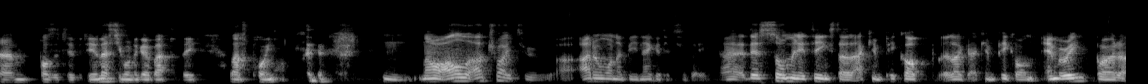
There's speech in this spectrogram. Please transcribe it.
um, positivity, unless you want to go back to the last point. Hmm. No, I'll I'll try to. I don't want to be negative today. Uh, there's so many things that I can pick up, like I can pick on Emery, but uh,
